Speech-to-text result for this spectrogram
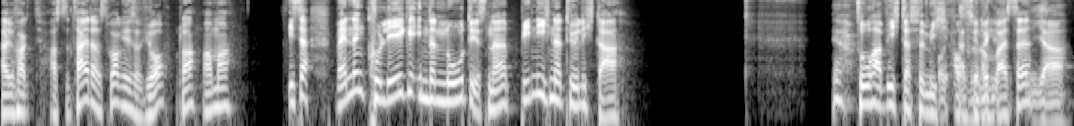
Er hat gefragt, hast du Zeit, hast du Bock? Ich sag, ja, klar, mach mal ist ja, wenn ein Kollege in der Not ist, ne, bin ich natürlich da. Ja. So habe ich das für mich also aufgenommen, wirklich, weißt du? Ja.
